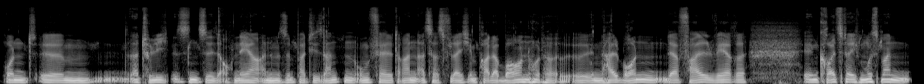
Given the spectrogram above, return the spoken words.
Und ähm, natürlich sind sie auch näher an einem Sympathisantenumfeld dran, als das vielleicht in Paderborn oder äh, in Heilbronn der Fall wäre. In Kreuzberg muss man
